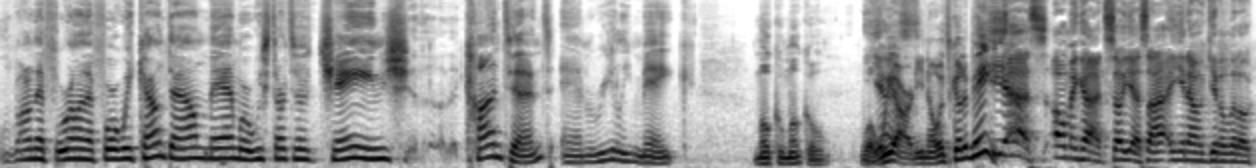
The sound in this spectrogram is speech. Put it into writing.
We're on that, we're on that four week countdown, man, where we start to change content and really make Moku Moku what we already know it's going to be. Yes. Oh my God. So yes, I you know get a little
